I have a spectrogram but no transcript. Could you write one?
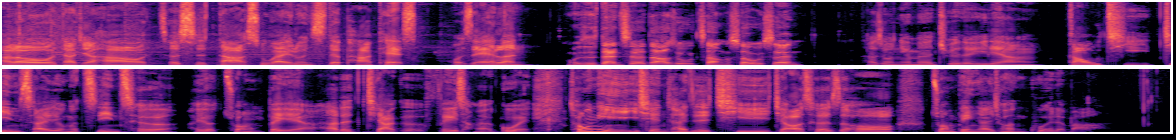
Hello，大家好，这是大叔艾伦斯的 Podcast，我是 Alan，我是单车大叔张寿生。他说：“你有没有觉得一辆高级竞赛用的自行车，还有装备啊，它的价格非常的贵？从你以前开始骑脚踏车的时候，装备应该就很贵了吧？”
